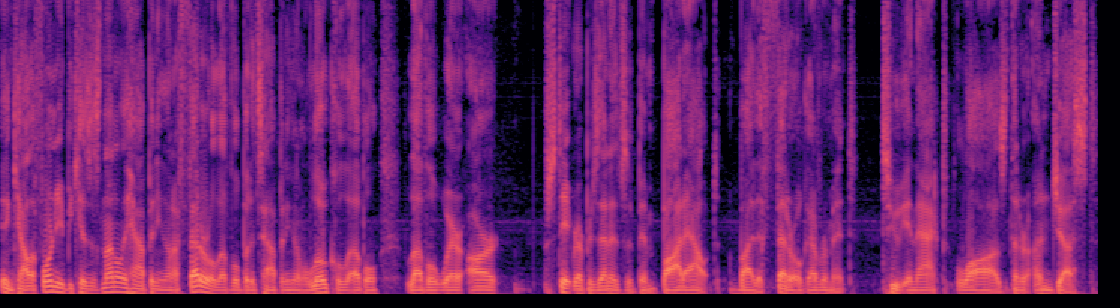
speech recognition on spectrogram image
in California because it's not only happening on a federal level, but it's happening on a local level level where our state representatives have been bought out by the federal government to enact laws that are unjust.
